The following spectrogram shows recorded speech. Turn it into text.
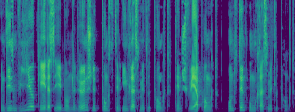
In diesem Video geht es eben um den Höhenschnittpunkt, den Ingressmittelpunkt, den Schwerpunkt und den Umkreismittelpunkt.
